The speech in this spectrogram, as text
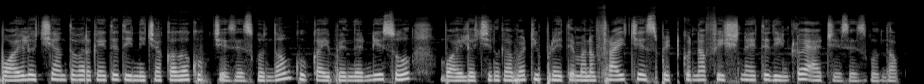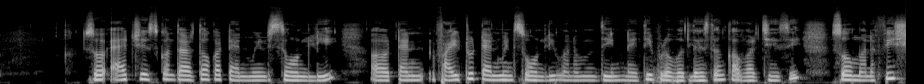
బాయిల్ వచ్చేంతవరకు అయితే దీన్ని చక్కగా కుక్ చేసేసుకుందాం. కుక్ అయిపోయిందండి. సో బాయిల్ వచ్చింది కాబట్టి ఇప్పుడైతే మనం ఫ్రై చేసి పెట్టుకున్న ఫిష్ని అయితే దీంట్లో యాడ్ చేసేసుకుందాం. సో యాడ్ చేసుకున్న తర్వాత ఒక ten minutes only ten five to ten minutes only మనం దీన్ని అయితే ఇప్పుడు వదిలేస్తాం కవర్ చేసి. సో మన ఫిష్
